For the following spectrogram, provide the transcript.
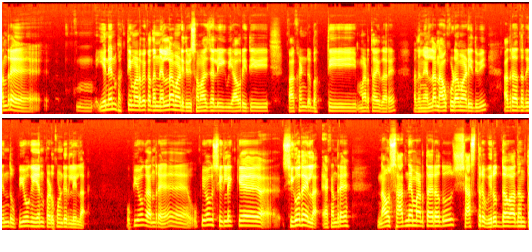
ಅಂದರೆ ಏನೇನು ಭಕ್ತಿ ಮಾಡಬೇಕು ಅದನ್ನೆಲ್ಲ ಮಾಡಿದ್ವಿ. ಸಮಾಜದಲ್ಲಿ ಯಾವ ರೀತಿ ಪಾಖಂಡ ಭಕ್ತಿ ಮಾಡ್ತಾ ಇದ್ದಾರೆ, ಅದನ್ನೆಲ್ಲ ನಾವು ಕೂಡ ಮಾಡಿದ್ವಿ. ಆದರೆ ಅದರಿಂದ ಉಪಯೋಗ ಏನು ಪಡ್ಕೊಂಡಿರಲಿಲ್ಲ. ಉಪಯೋಗ ಅಂದರೆ, ಉಪಯೋಗ ಸಿಗಲಿಕ್ಕೆ ಸಿಗೋದೇ ಇಲ್ಲ. ಯಾಕಂದರೆ, ನಾವು ಸಾಧನೆ ಮಾಡ್ತಾ ಇರೋದು ಶಾಸ್ತ್ರ ವಿರುದ್ಧವಾದಂಥ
